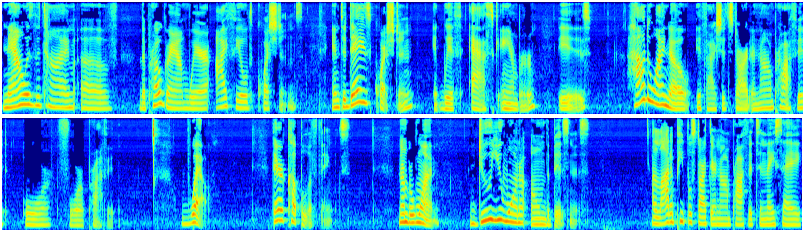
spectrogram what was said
Now is the time of the program where I field questions. And today's question with Ask Amber is How do I know if I should start a nonprofit or for profit? Well, there are a couple of things. Number one, do you want to own the business? A lot of people start their nonprofits and they say,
